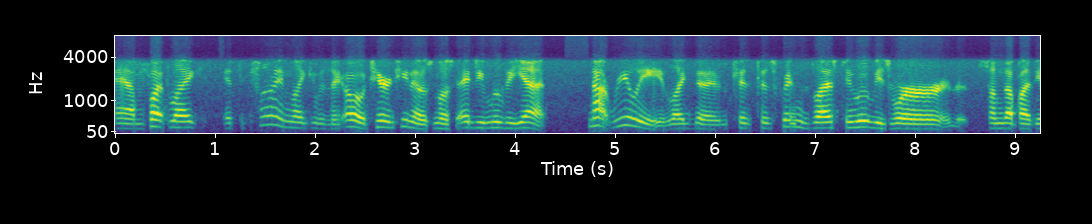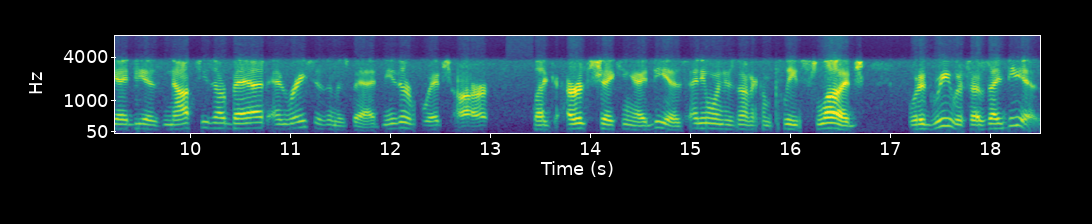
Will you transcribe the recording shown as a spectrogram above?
and, but like at the time, like it was like, oh, Tarantino's most edgy movie yet. Not really, like the because Quentin's last two movies were summed up by the idea is Nazis are bad and racism is bad, neither of which are like earth-shaking ideas. Anyone who's not a complete sludge would agree with those ideas.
